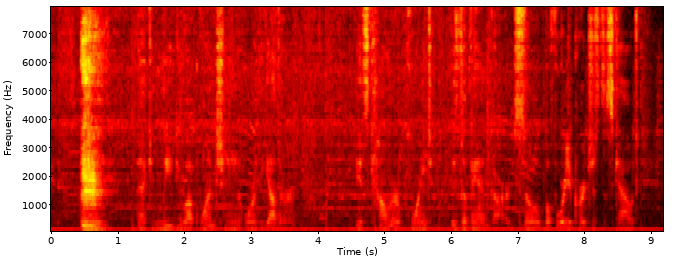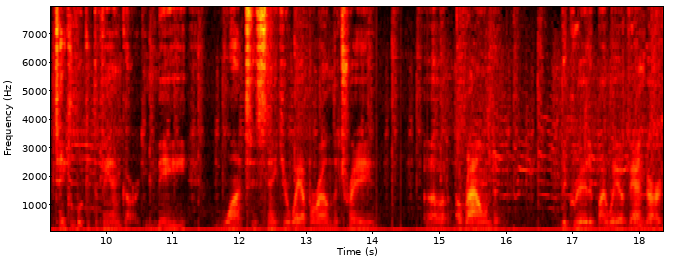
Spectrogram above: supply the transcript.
that can lead you up one chain or the other. Its counterpoint is the Vanguard. So before you purchase the Scout, take a look at the Vanguard. You may want to snake your way up around the tray, uh, around the grid by way of Vanguard.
